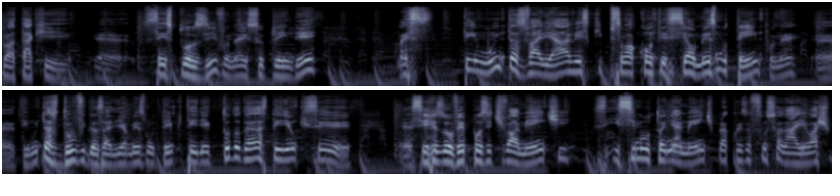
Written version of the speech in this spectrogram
o ataque é, ser explosivo, né, e surpreender. Mas tem muitas variáveis que precisam acontecer ao mesmo tempo, né? É, tem muitas dúvidas ali ao mesmo tempo que teria, todas elas teriam que ser é, se resolver positivamente e simultaneamente para a coisa funcionar. E eu acho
